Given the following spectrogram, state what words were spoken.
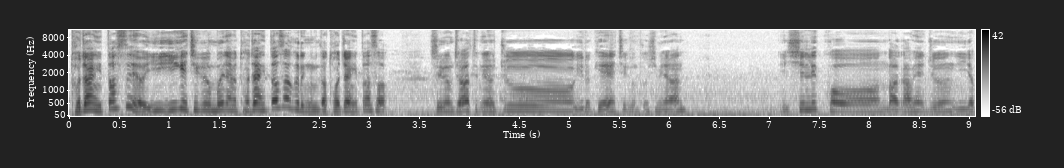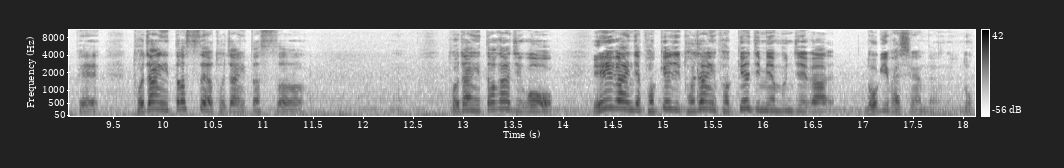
도장이 떴어요. 이, 이게 지금 뭐냐면 도장이 떠서 그런 겁니다. 도장이 떠서. 지금 저 같은 경우 쭉 이렇게 지금 보시면 이 실리콘 마감해준 이 옆에 도장이 떴어요. 도장이 떴어. 도장이 떠가지고 얘가 이제 벗겨지 도장이 벗겨지면 문제가 녹이 발생한다는 거죠. 녹.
